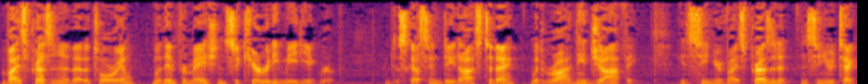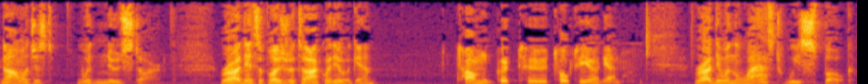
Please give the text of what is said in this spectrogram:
Vice President of Editorial with Information Security Media Group. I'm discussing DDoS today with Rodney Joffe. He's Senior Vice President and Senior Technologist with Neustar. Rodney, it's a pleasure to talk with you again. Tom, good to talk to you again. Rodney, when the last we spoke,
